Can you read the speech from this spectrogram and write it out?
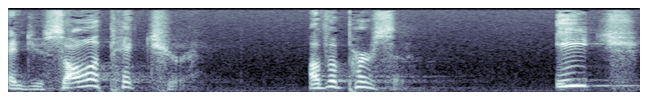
And you saw a picture of a person, each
